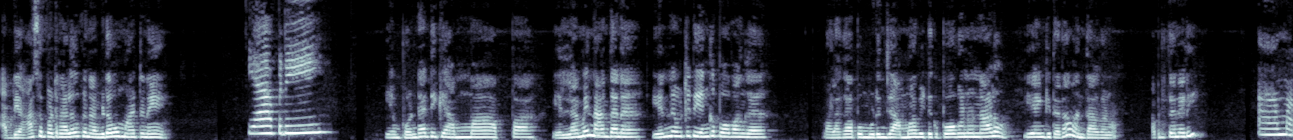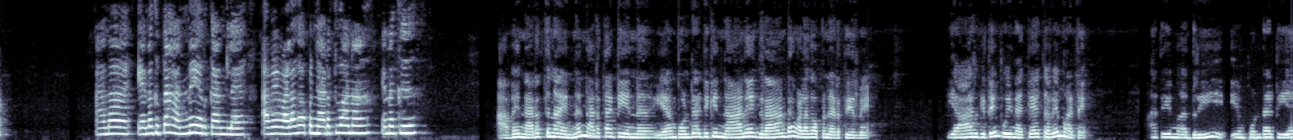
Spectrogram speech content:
அப்படி ஆசைப்படுற அளவுக்கு நான் விடவும் மாட்டேனே. ஏன் அப்படி? என் பொண்டாட்டிக்கு அம்மா அப்பா எல்லாமே நான் தானே. என்னை விட்டுட்டு எங்க போவாங்க? வளகாப்பு முடிஞ்சு அம்மா வீட்டுக்கு போகணும்னாலும் என்கிட்ட தான் வந்தாகணும். அப்படித்தானடி? ஆமா. ஆனா எனக்கு தான் அண்ணன் இருக்கான்ல. அவன் வளகாப்பு நடத்துவானா எனக்கு? அவன் நடத்தினா என்ன நடத்தாட்டி என்ன? என் பொண்டாட்டிக்கு நானே கிராண்டா வளகாப்பு நடத்திடுவேன். யார்கிட்டயும் போய் நான் கேட்கவே மாட்டேன். அதே மாதிரி என் பொண்டாட்டிய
